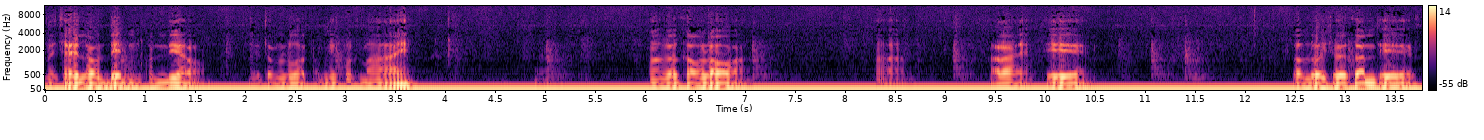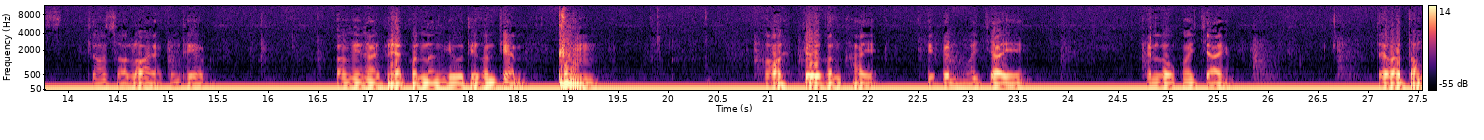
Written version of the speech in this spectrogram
ไม่ใช่เราเด่นคนเดียวไม่ตำรวจต้องมีกฎหมายมาก็เขาเล่าอ่า อะไรที่ร่วมด้วยช่วยกันที่จอสอร้อยกรุงเทพก็มีนายแพทย์คนหนึ่งอยู่ที่คอนแก่นเขาเจอคนไข้ที่เป็นหัวใจ เป็นโรคหัวใจ แต่ว่าต้อง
